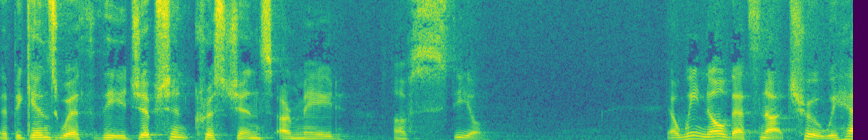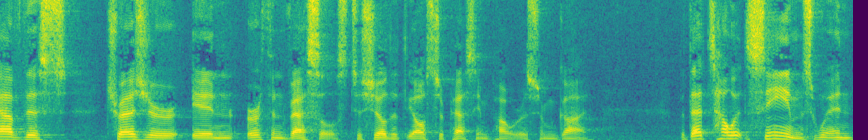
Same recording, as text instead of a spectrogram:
It begins with The Egyptian Christians are made of steel. Now, we know that's not true. We have this treasure in earthen vessels to show that the all surpassing power is from God. But that's how it seems when,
